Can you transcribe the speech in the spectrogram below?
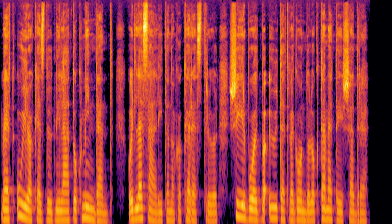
mert újra kezdődni látok mindent, hogy leszállítanak a keresztről, sírboltba ültetve gondolok temetésedre.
